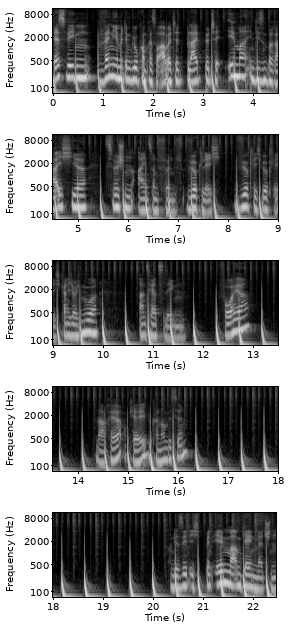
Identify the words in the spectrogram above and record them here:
Deswegen, wenn ihr mit dem Glue-Kompressor arbeitet, bleibt bitte immer in diesem Bereich hier zwischen 1 und 5. Wirklich, wirklich, wirklich. Kann ich euch nur ans Herz legen. Vorher, nachher, okay, wir können noch ein bisschen. Und ihr seht, ich bin eben mal am Gain matchen.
